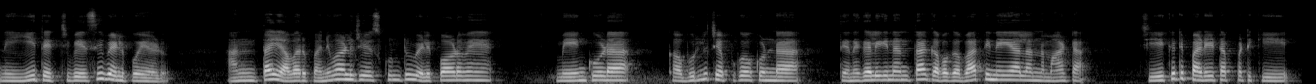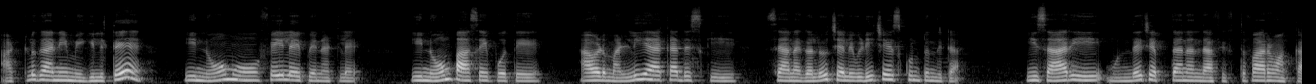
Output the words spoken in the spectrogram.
నెయ్యి తెచ్చివేసి వెళ్ళిపోయాడు. అంతా ఎవరి పని వాళ్ళు చేసుకుంటూ వెళ్ళిపోవడమే. మేం కూడా కబుర్లు చెప్పుకోకుండా తినగలిగినంత గబగబా తినేయాలన్నమాట. చీకటి పడేటప్పటికీ అట్లు కానీ మిగిలితే ఈ నోము ఫెయిల్ అయిపోయినట్లే. ఈ నోం పాస్ అయిపోతే ఆవిడ మళ్ళీ ఏకాదశికి శనగలు చలివిడి చేసుకుంటుందిట. ఈసారి ముందే చెప్తానంది ఆ ఫిఫ్త్ ఫారం అక్క.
